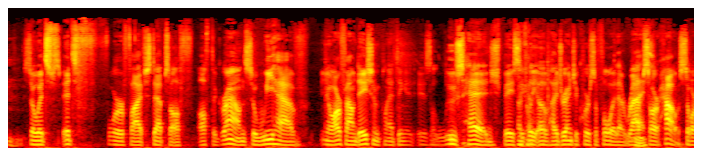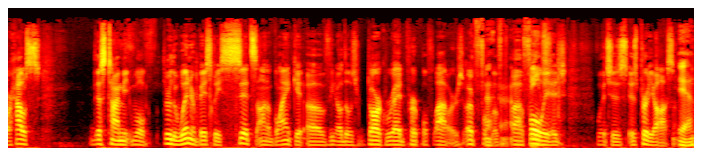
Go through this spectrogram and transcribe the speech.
mm-hmm. so it's it's four or five steps off off the ground. So we have you know our foundation planting is, a loose hedge basically of hydrangea quercifolia that wraps Nice. our house. So our house this time well through the winter basically sits on a blanket of you know those dark red purple flowers or fo- uh, uh, uh, uh foliage, which is is pretty awesome. Yeah.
